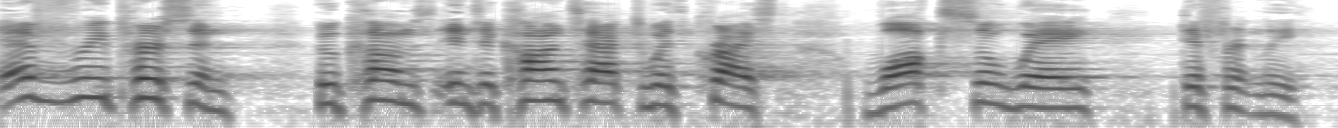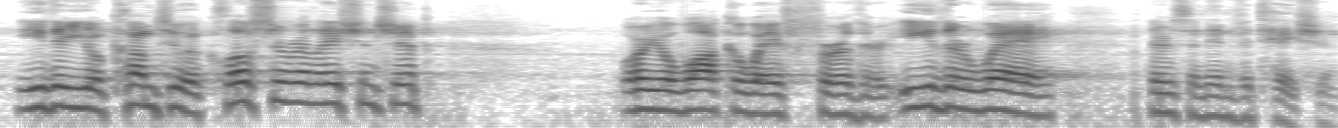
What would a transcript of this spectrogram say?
Every person who comes into contact with Christ walks away differently. Either you'll come to a closer relationship or you'll walk away further. Either way, there's an invitation.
